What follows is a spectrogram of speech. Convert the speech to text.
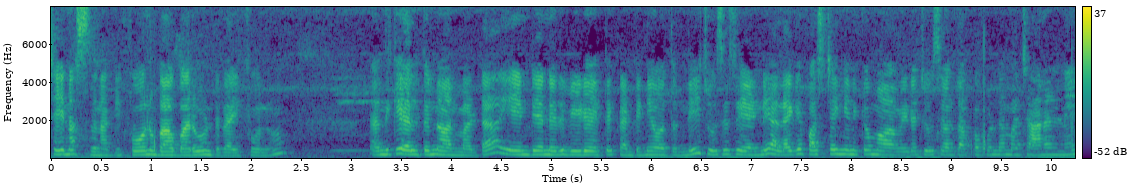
చైన్ వస్తుంది నాకు ఈ ఫోన్ బాగా బరువు ఉంటుంది ఐఫోను. అందుకే వెళ్తున్నాం అనమాట ఏంటి అనేది వీడియో అయితే కంటిన్యూ అవుతుంది. చూసేసేయండి. అలాగే ఫస్ట్ టైం కనుక మా వీడియో చూసే తప్పకుండా మా ఛానల్ని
